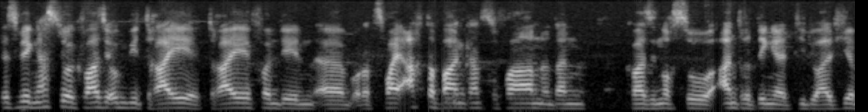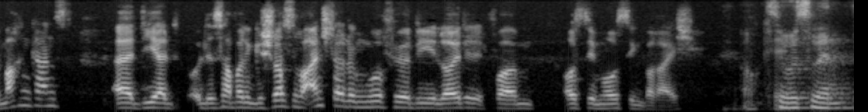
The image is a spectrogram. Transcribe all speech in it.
Deswegen hast du quasi irgendwie drei, drei von den äh, oder zwei Achterbahnen kannst du fahren und dann quasi noch so andere Dinge, die du halt hier machen kannst. Äh, die halt, das ist aber eine geschlossene Veranstaltung nur für die Leute vom, aus dem Hosting-Bereich. Okay. So, Sven.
